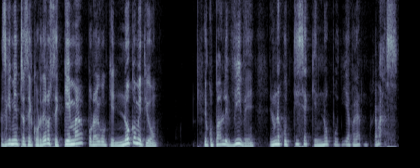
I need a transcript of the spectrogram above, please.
Así que mientras el cordero se quema por algo que no cometió, el culpable vive en una justicia que no podía pagar jamás.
